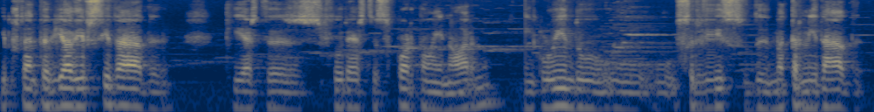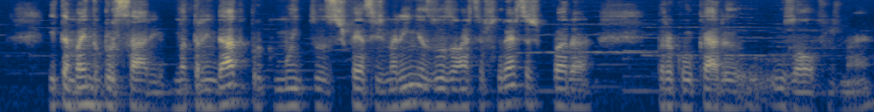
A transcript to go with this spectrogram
E, portanto, a biodiversidade que estas florestas suportam é enorme, incluindo o, o serviço de maternidade e também de berçário. Maternidade, porque muitas espécies marinhas usam estas florestas para, para colocar os ovos, não é?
